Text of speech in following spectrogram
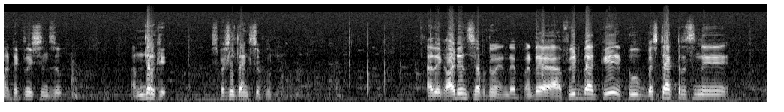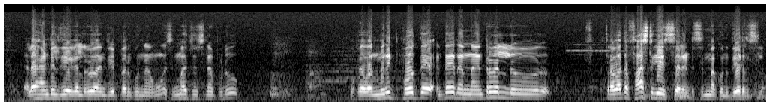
మా టెక్నీషియన్స్ అందరికీ స్పెషల్ థ్యాంక్స్ చెప్పుకుంటున్నాను. అదే ఆడియన్స్ చెప్పడమే అండి. అంటే ఆ ఫీడ్బ్యాక్కి టూ బెస్ట్ యాక్టర్స్ని ఎలా హ్యాండిల్ చేయగలరు అని చెప్పి అనుకున్నాము. సినిమా చూసినప్పుడు ఒక వన్ మినిట్ పోతే అంటే నిన్న ఇంటర్వెల్ తర్వాత ఫాస్ట్గా ఇస్తారంట సినిమా కొన్ని థియేటర్స్లో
